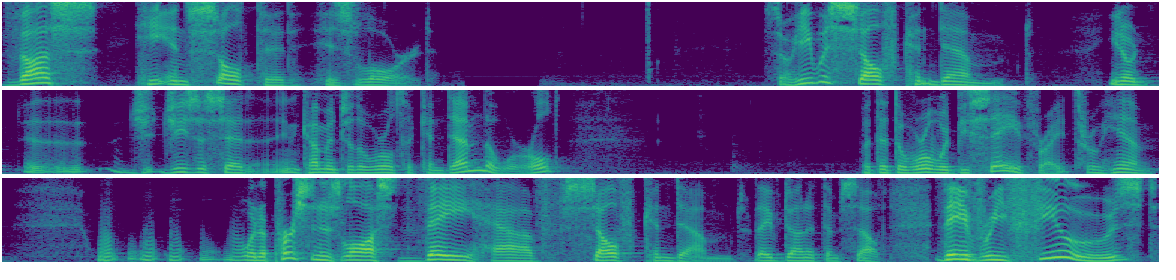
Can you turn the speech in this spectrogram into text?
Thus he insulted his Lord. So he was self condemned. You know, Jesus said, I didn't come into the world to condemn the world, but that the world would be saved, right, through him. When a person is lost, they have self condemned. They've done it themselves. They've refused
